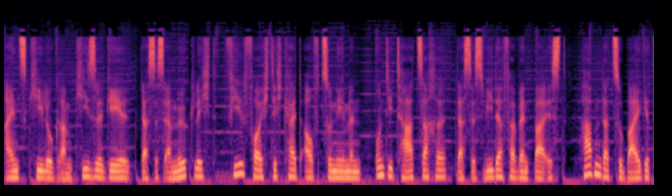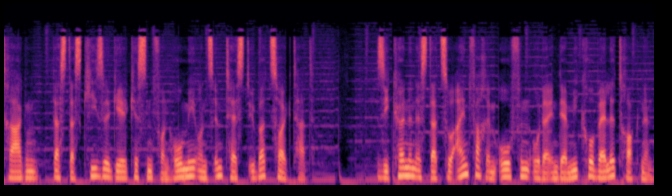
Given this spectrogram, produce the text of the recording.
1 kg Kieselgel, das es ermöglicht, viel Feuchtigkeit aufzunehmen, und die Tatsache, dass es wiederverwendbar ist, haben dazu beigetragen, dass das Kieselgelkissen von Homi uns im Test überzeugt hat. Sie können es dazu einfach im Ofen oder in der Mikrowelle trocknen.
